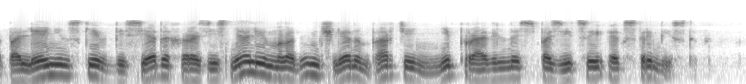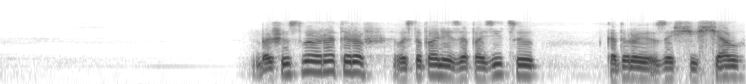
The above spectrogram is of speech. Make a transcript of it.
по-ленински в беседах разъясняли молодым членам партии неправильность позиции экстремистов. Большинство ораторов выступали за позицию, которую защищал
